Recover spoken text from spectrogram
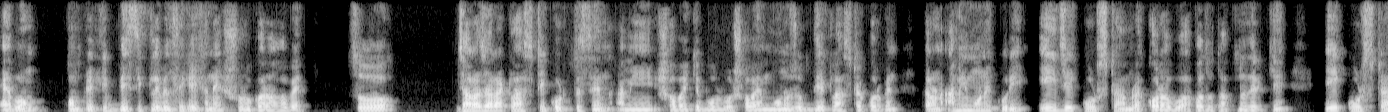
এবং কমপ্লিটলি বেসিক লেভেল থেকে এখানে শুরু করা হবে। সো যারা যারা ক্লাসটি করতেছেন, আমি সবাইকে বলব সবাই মনোযোগ দিয়ে ক্লাসটা করবেন। কারণ আমি মনে করি এই যে কোর্সটা আমরা করাবো আপাতত আপনাদেরকে, এই কোর্সটা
